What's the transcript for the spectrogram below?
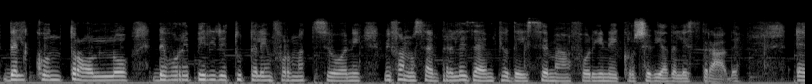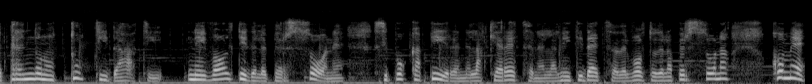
del controllo, devo reperire tutte le informazioni. Mi fanno sempre l'esempio dei semafori nei crocevia delle strade. Eh, prendono tutti i dati nei volti delle persone. Si può capire nella chiarezza e nella nitidezza del volto della persona come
